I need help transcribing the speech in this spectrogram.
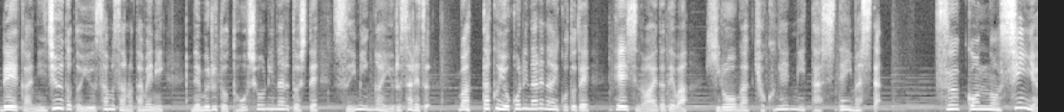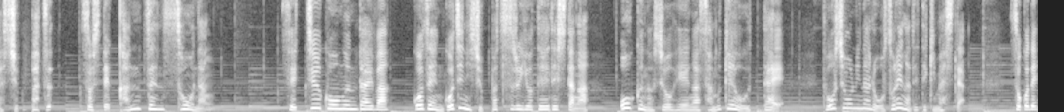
零下20度という寒さのために眠ると凍傷になるとして睡眠が許されず全く横になれないことで兵士の間では疲労が極限に達していました。痛恨の深夜出発そして完全遭難。雪中行軍隊は午前5時に出発する予定でしたが多くの将兵が寒気を訴え凍傷になる恐れが出てきました。そこで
